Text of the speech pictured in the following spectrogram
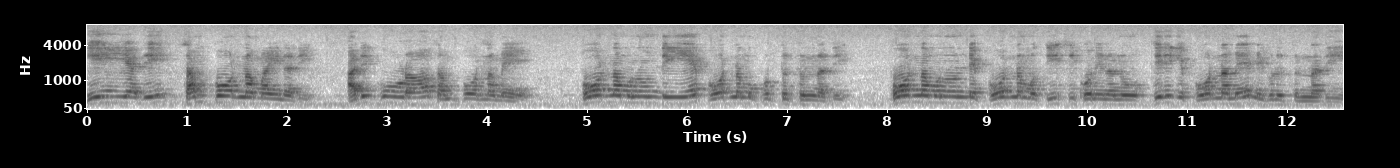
ఈయది సంపూర్ణమైనది. అది కూడా సంపూర్ణమే. పూర్ణము నుండియే పూర్ణము పుట్టుచున్నది. పూర్ణము నుండి పూర్ణము తీసుకొనినను తిరిగి పూర్ణమే మిగులుతున్నది.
